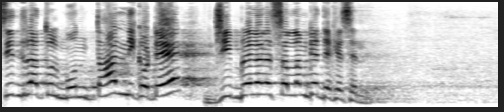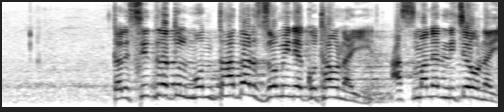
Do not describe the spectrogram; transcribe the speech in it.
সিদরাতুল মুনতাহার নিকটে জিব্রাইল আলাইহিস সাল্লামকে দেখেছেন। তাহলে সিদরাতুল মুনতাহা তো আর জমিনে কোথাও নাই, আসমানের নিচেও নাই।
